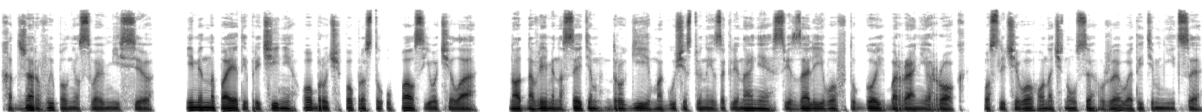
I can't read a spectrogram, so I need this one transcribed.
Хаджар выполнил свою миссию. Именно по этой причине обруч попросту упал с его чела, но одновременно с этим другие могущественные заклинания связали его в тугой бараний рог, после чего он очнулся уже в этой темнице,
